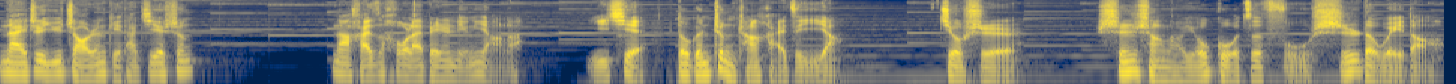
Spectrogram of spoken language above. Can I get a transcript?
乃至于找人给他接生。那孩子后来被人领养了，一切都跟正常孩子一样，就是身上老有股子腐尸的味道。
